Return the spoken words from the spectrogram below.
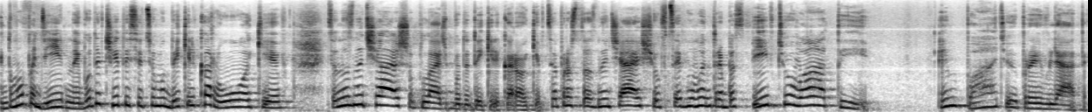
І тому подібне, і буде вчитися цьому декілька років. Це не означає, що плач буде декілька років. Це просто означає, що в цей момент треба співчувати емпатію проявляти,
